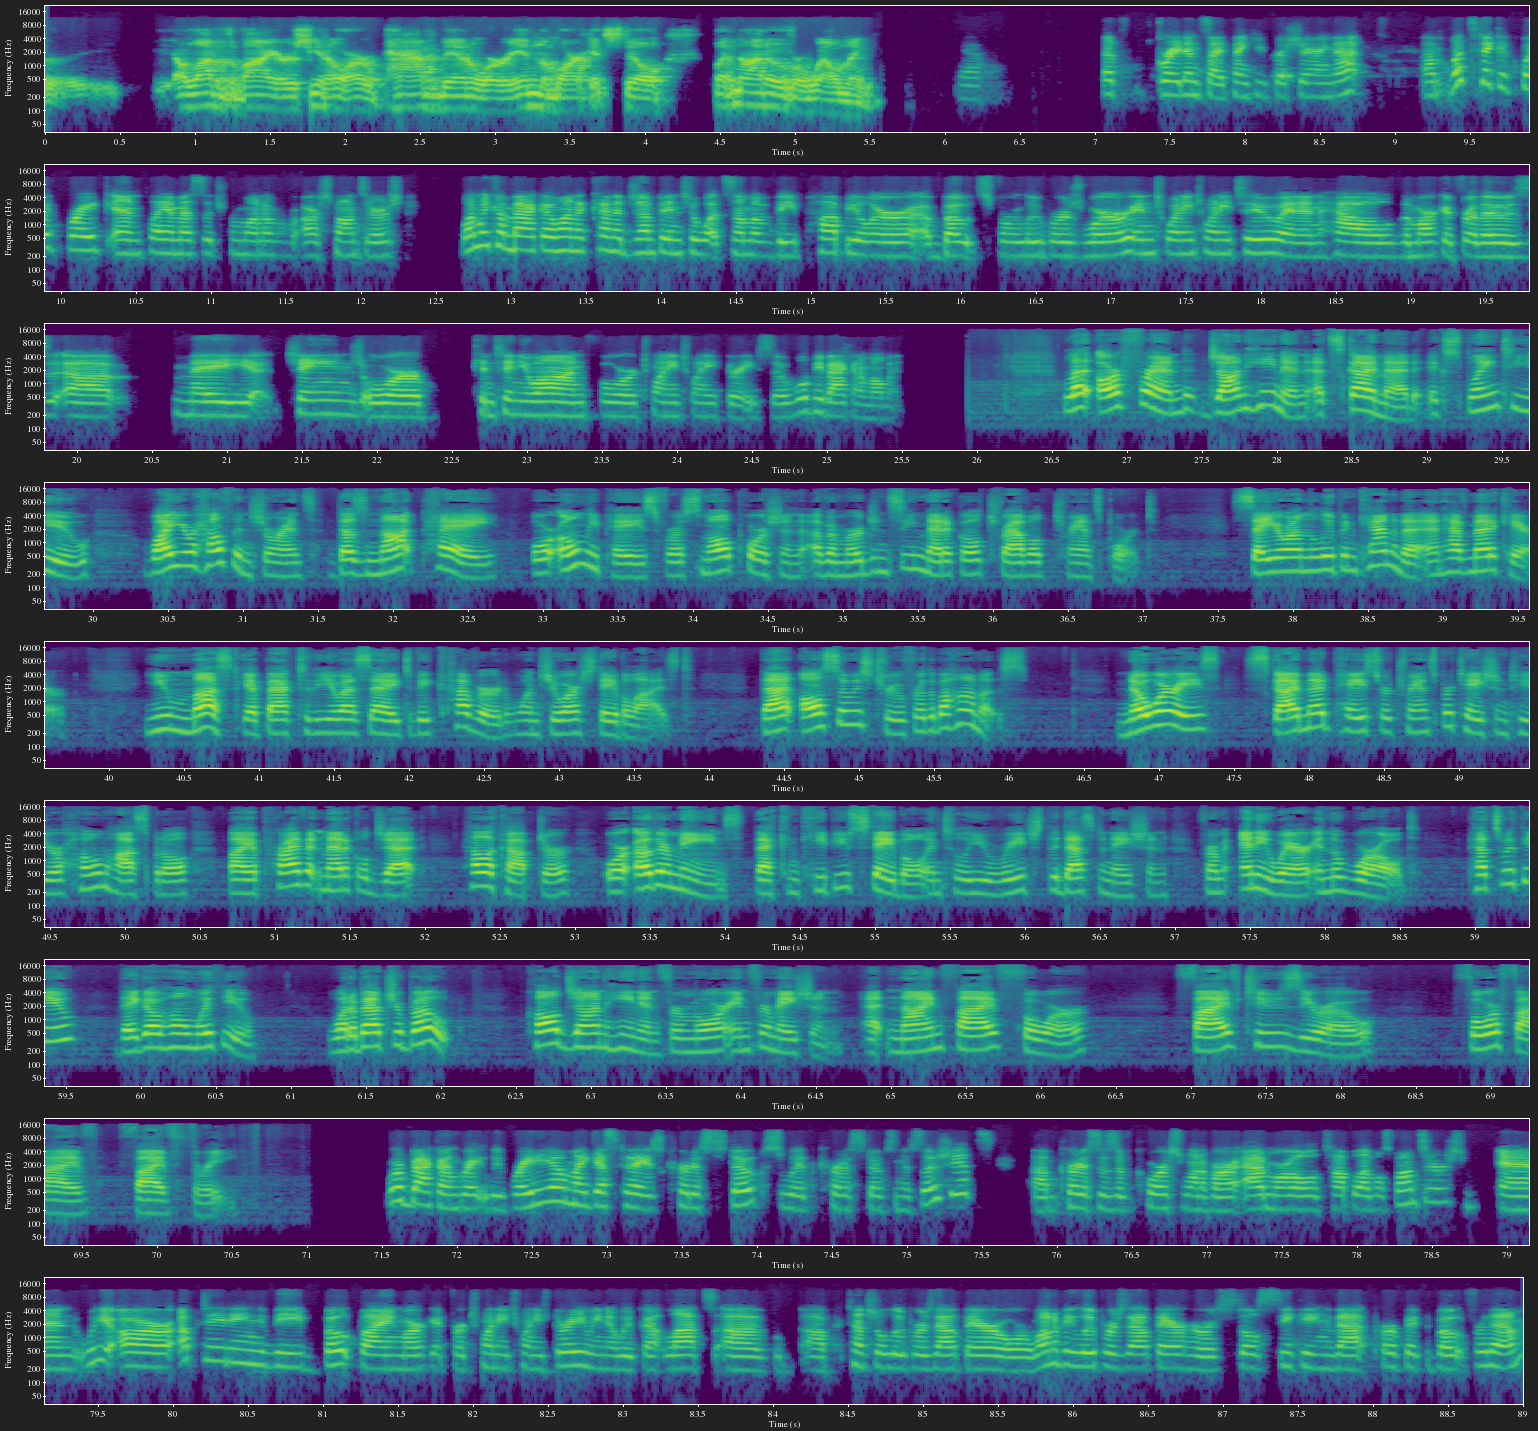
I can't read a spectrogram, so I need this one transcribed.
a lot of the buyers, you know, are have been or are in the market still, but not overwhelming great insight. Thank you for sharing that. Um, let's take a quick break and play a message from one of our sponsors. When we come back, I want to kind of jump into what some of the popular boats for loopers were in 2022 and how the market for those uh, may change or continue on for 2023. So we'll be back in a moment. Let our friend John Heenan at SkyMed explain to you why your health insurance does not pay or only pays for a small portion of emergency medical travel transport. Say you're on the loop in Canada and have Medicare. You must get back to the USA to be covered once you are stabilized. That also is true for the Bahamas. No worries, SkyMed pays for transportation to your home hospital by a private medical jet, helicopter, or other means that can keep you stable until you reach the destination from anywhere in the world. Pets with you? They go home with you. What about your boat? Call John Heenan for more information at 954 520 4553. We're back on Great Loop Radio. My guest today is Curtis Stokes with Curtis Stokes and Associates. Um, Curtis is, of course, one of our Admiral top level sponsors, and we are updating the boat buying market for 2023. We know we've got lots of uh, potential loopers out there or wannabe loopers out there who are still seeking that perfect boat for them.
